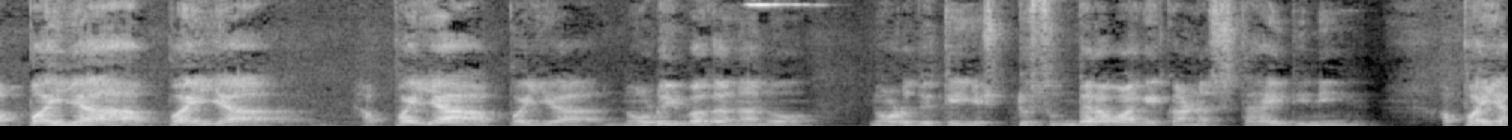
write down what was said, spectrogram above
ಅಪ್ಪಯ್ಯ ಅಪ್ಪಯ್ಯ ಅಪ್ಪಯ್ಯ ಅಪ್ಪಯ್ಯ, ನೋಡು ಇವಾಗ ನಾನು ನೋಡೋದಕ್ಕೆ ಎಷ್ಟು ಸುಂದರವಾಗಿ ಕಾಣಿಸ್ತಾ ಇದ್ದೀನಿ. ಅಪ್ಪಯ್ಯ,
